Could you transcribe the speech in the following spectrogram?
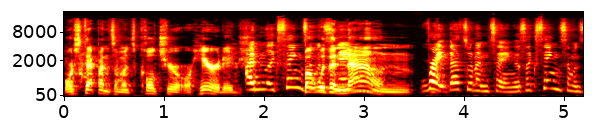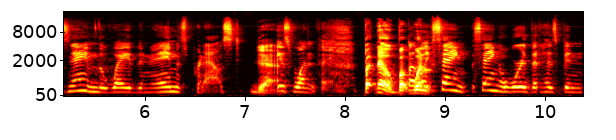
or step on someone's culture or heritage. I mean, like saying. but with a name- noun, Right, that's what I'm saying. It's like saying someone's name the way their name is pronounced yeah. is one thing. But no, but, But when like saying saying a word that has been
